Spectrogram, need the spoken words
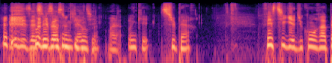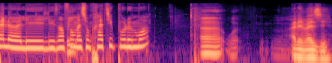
Pour les associations personnes de quartier. Voilà. Ok, super. Festigué, du coup, on rappelle euh, les, les informations pratiques pour le mois? Euh, ouais. Allez, vas-y.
